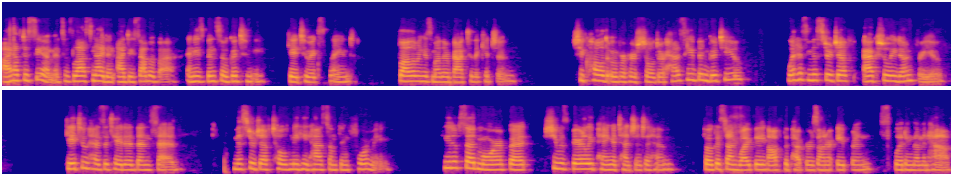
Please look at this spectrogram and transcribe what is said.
I have to see him. It's his last night in Addis Ababa, and he's been so good to me, Getu explained, following his mother back to the kitchen. She called over her shoulder, has he been good to you? What has Mr. Jeff actually done for you? Getu hesitated, then said, Mr. Jeff told me he has something for me. He'd have said more, but she was barely paying attention to him, focused on wiping off the peppers on her apron, splitting them in half,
